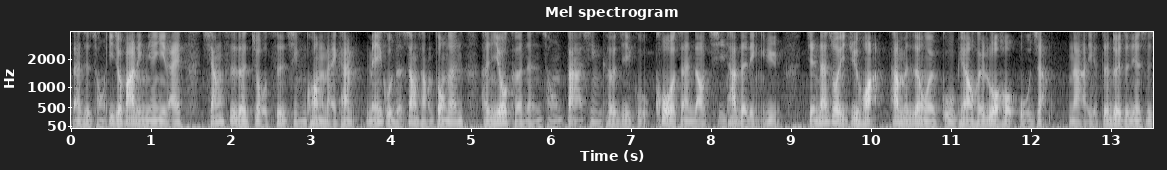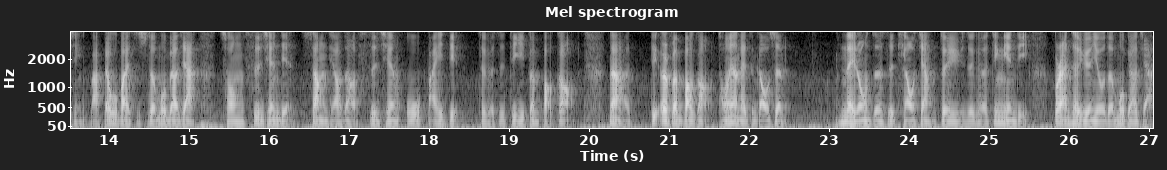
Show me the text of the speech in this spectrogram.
但是从一九八零年以来相似的九次情况来看，美股的上涨动能很有可能从大型科技股扩散到其他的领域。简单说一句话，他们认为股票会落后补涨。那也针对这件事情，把标普百指数的目标价从四千点上调到四千五百点。这个是第一份报告。那第二份报告同样来自高盛。内容则是调降对于这个今年底布兰特原油的目标价，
